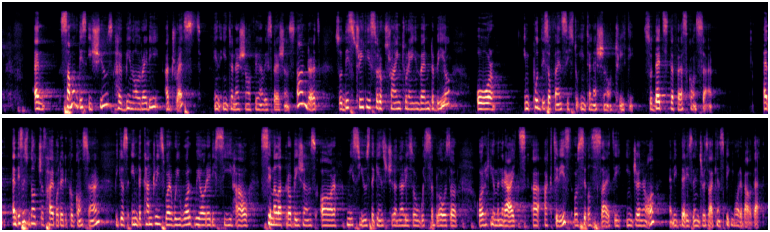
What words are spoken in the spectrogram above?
And some of these issues have been already addressed in international freedom of expression standards. So this treaty is sort of trying to reinvent the wheel or input these offenses to international treaty. So that's the first concern. And, and, this is not just hypothetical concern, because in the countries where we work, we already see how similar provisions are misused against journalists or whistleblowers or, or human rights uh, activists or civil society in general. And if there is interest, I can speak more about that.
